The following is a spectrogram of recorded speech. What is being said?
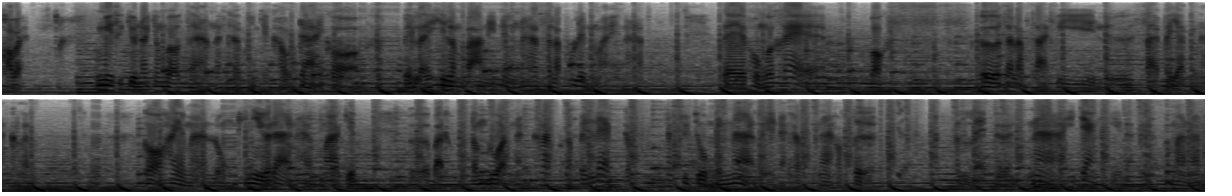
ข้าไปมีสกิลนักยองเบาสามนะครับถึงจะเข้าได้ก็เป็นอะไรที่ลำบากนิดนึงนะครับสำหรับผู้เล่นใหม่นะครับ แต่ผมก็แค่บอกเออสลับสายฟรีหรือสายประหยัดนะครับ ก็ให้มาลงที่นี่ก็ได้นะครับ มาเก็บ เออบัตรตำรวจนะครับเอาไปแลกกับนักจู่โจมด้านหน้าเลยนะครับหน้าเคาน์เตอร์นั่นแหละเออหน้าให้แจ้งเหตุนะเออประมาณนั้น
